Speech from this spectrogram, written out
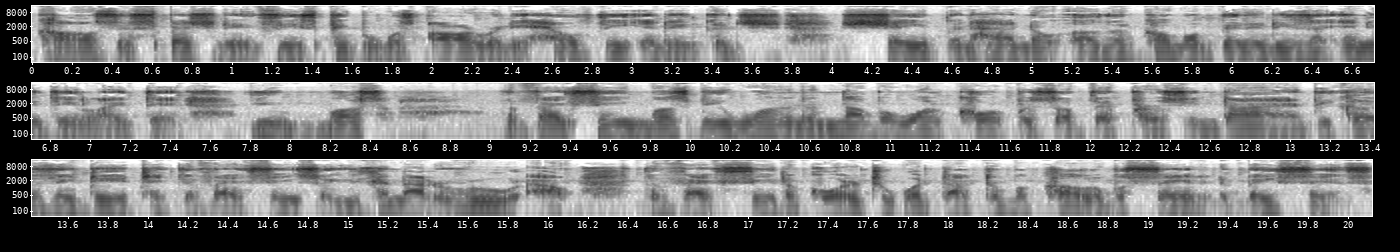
causes, especially if these people was already healthy and in good sh- shape and had no other comorbidities or anything like that. You must the vaccine must be one of the number one corpus of that person dying because they did take the vaccine. So you cannot rule out the vaccine according to what Dr. McCullough was saying. It makes sense.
